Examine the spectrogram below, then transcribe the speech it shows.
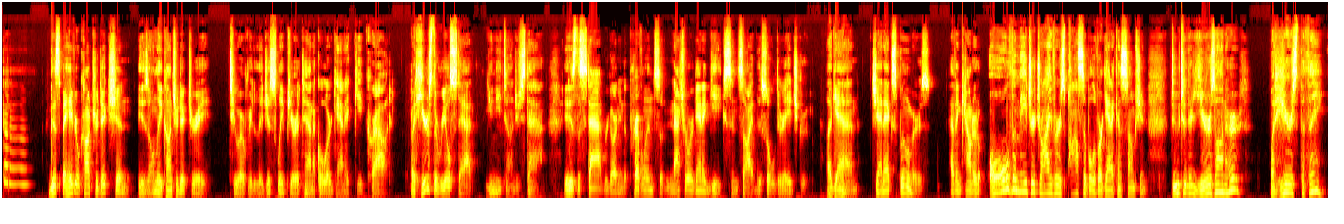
Ta-da! This behavioral contradiction is only contradictory to a religiously puritanical organic geek crowd. But here's the real stat you need to understand. It is the stat regarding the prevalence of natural organic geeks inside this older age group. Again, Gen X boomers have encountered all the major drivers possible of organic consumption due to their years on earth. But here's the thing.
